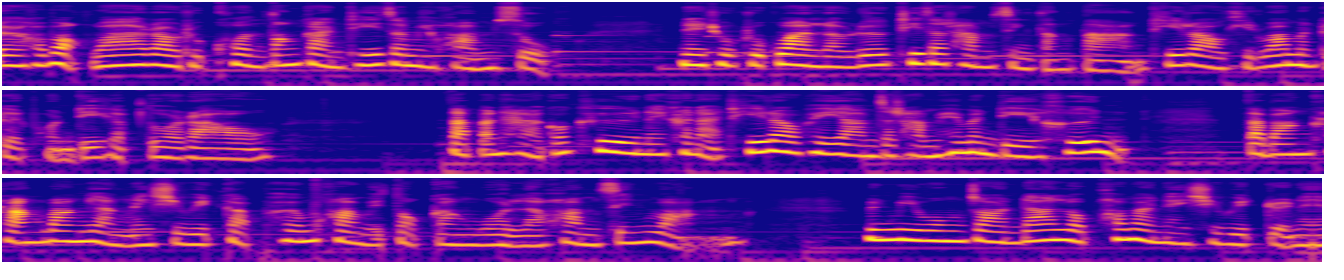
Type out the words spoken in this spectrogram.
โดยเขาบอกว่าเราทุกคนต้องการที่จะมีความสุข ในทุกๆวันเราเลือกที่จะทำสิ่งต่างๆ ที่เราคิดว่ามันเกิดผลดีกับตัวเรา แต่ปัญหาก็คือในขณะที่เราพยายามจะทำให้มันดีขึ้น แต่บางครั้งบางอย่างในชีวิตกับเพิ่มความวิตกกังวลและความสิ้นหวัง มันมีวงจรด้านลบเข้ามาในชีวิตหรือใน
